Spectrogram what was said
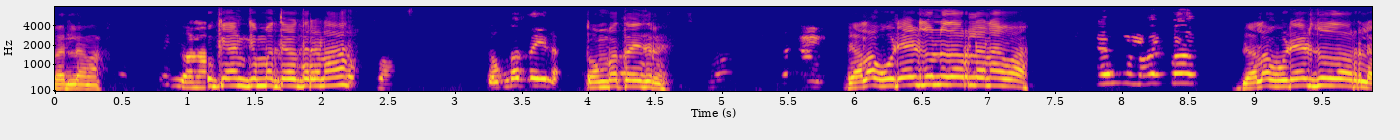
ಬರ್ಲಿ ಅಣ್ಣ. ಇವಕ್ಕೆ ಕಿಮ್ಮತ್ ಹೇಳ್ತೀರಣ್ಣ ತೊಂಬತ್ತೈದ್ರಿ. ಎಲ್ಲ ಹುಡಿಯಾಡ್ದವ್ರಲ್ಲ ನಾವ ಎಲ್ಲ ಹುಡಿಯಾಡ್ದವ್ರಲ್ಲ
